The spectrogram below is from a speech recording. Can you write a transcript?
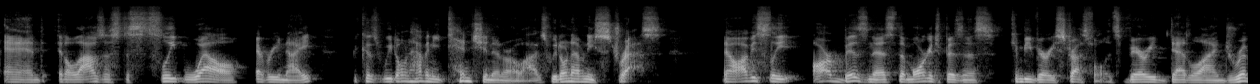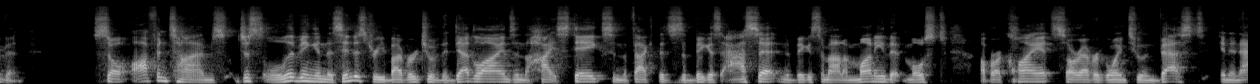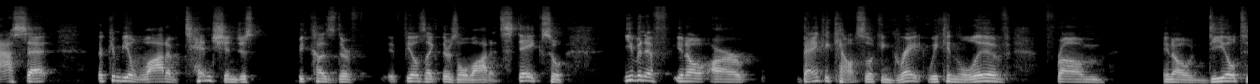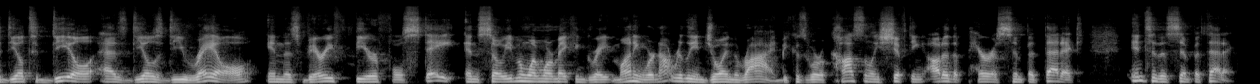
And it allows us to sleep well every night because we don't have any tension in our lives. We don't have any stress. Now, obviously, our business, the mortgage business, can be very stressful. It's very deadline driven. So oftentimes just living in this industry by virtue of the deadlines and the high stakes and the fact that it's the biggest asset and the biggest amount of money that most of our clients are ever going to invest in an asset, there can be a lot of tension just because there it feels like there's a lot at stake. So even if, you know, our bank account's looking great, we can live from you know, deal to deal to deal as deals derail in this very fearful state. And so even when we're making great money, we're not really enjoying the ride because we're constantly shifting out of the parasympathetic into the sympathetic.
